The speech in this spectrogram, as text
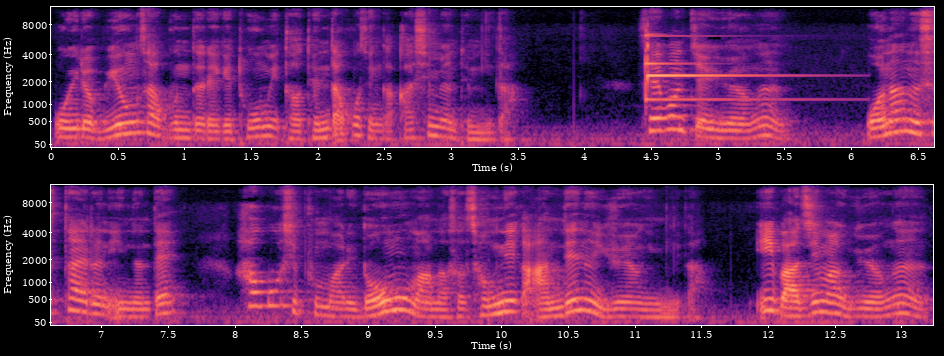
오히려 미용사 분들에게 도움이 더 된다고 생각하시면 됩니다. 세 번째 유형은 원하는 스타일은 있는데 하고 싶은 말이 너무 많아서 정리가 안 되는 유형입니다. 이 마지막 유형은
